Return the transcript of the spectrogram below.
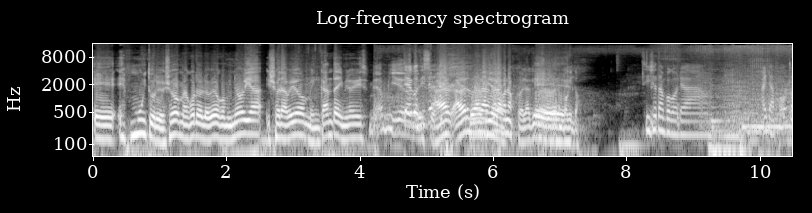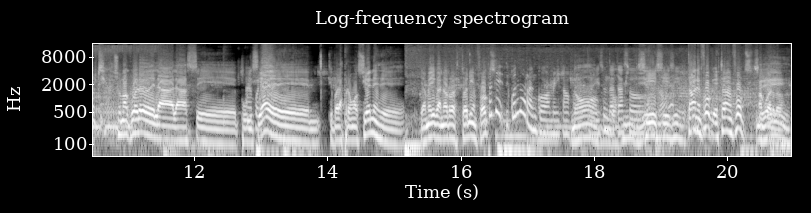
Eh, es muy turbio. Yo me acuerdo, lo veo con mi novia y yo la veo, me encanta y mi novia dice, me da miedo. A ver, a ver, Me no la conozco, la quiero ver un Eh, poquito. Sí, yo tampoco la. Hay la foto, chicos. Yo me acuerdo de la- las eh, publicidades de- que por las promociones de, de American Horror Story en Fox. Aparte, ¿Cuándo arrancó American Horror No, Story? Es un datazo. 2010. Sí, sí, sí. Estaban en Fox, estaban en Fox, Sí. me acuerdo.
